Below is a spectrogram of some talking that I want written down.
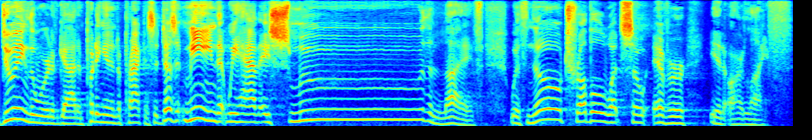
doing the Word of God and putting it into practice, it doesn't mean that we have a smooth life with no trouble whatsoever in our life.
